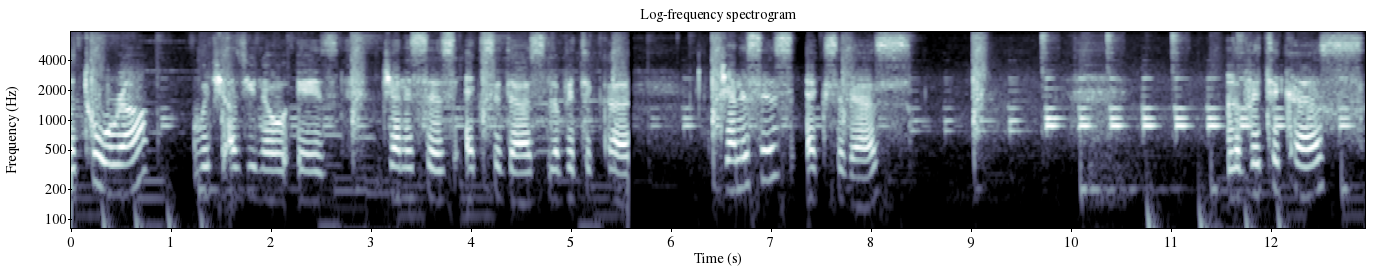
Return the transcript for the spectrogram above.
the Torah, which, as you know, is Genesis, Exodus, Leviticus. Genesis, Exodus, Leviticus,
